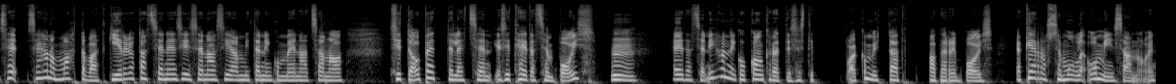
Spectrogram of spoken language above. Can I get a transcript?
se, sehän on mahtavaa, että kirjoitat sen ensin sen asian, mitä niin kuin meinaat sanoa, sitten opettelet sen ja sitten heität sen pois. Mm. Heität sen ihan niin kuin konkreettisesti, vaikka myttäät paperin pois ja kerro se mulle omin sanoin.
